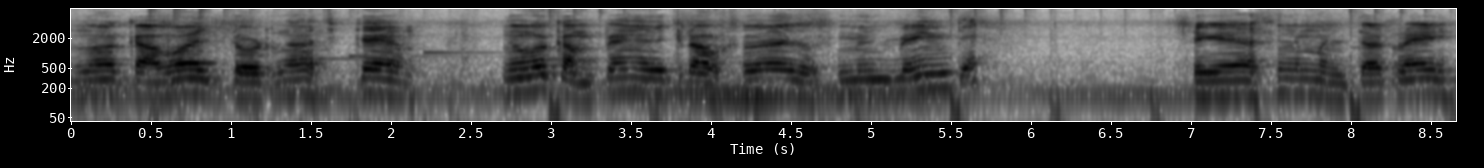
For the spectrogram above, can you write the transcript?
no acabó el torneo, así que hubo campeón de clausura de 2020. Seguirá siendo Monterrey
